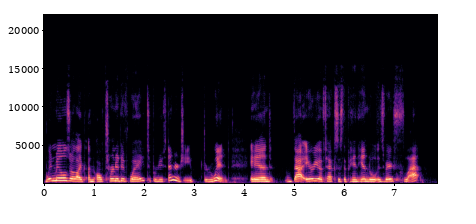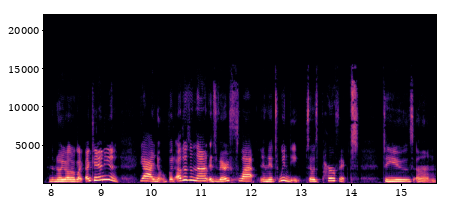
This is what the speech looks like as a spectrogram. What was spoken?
Windmills are like an alternative way to produce energy through wind. And that area of Texas, the panhandle, is very flat. And I know y'all are like, a canyon! Yeah, I know. But other than that, it's very flat and it's windy. So it's perfect to use um,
